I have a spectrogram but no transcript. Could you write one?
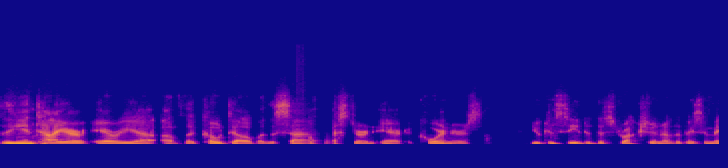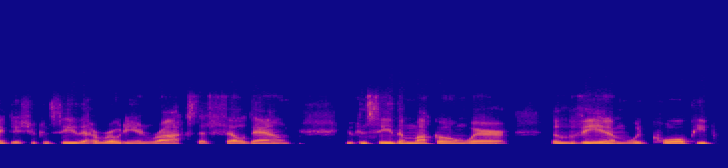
The entire area of the Kotel by the southwestern air, corners you can see the destruction of the Beis Hamikdash. You can see the Herodian rocks that fell down. You can see the makom where the Levium would call people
